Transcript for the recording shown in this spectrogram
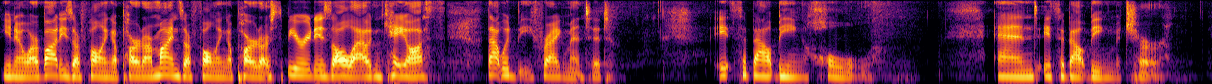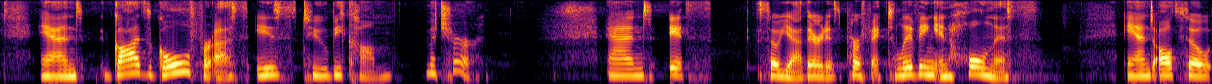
you know, our bodies are falling apart, our minds are falling apart, our spirit is all out in chaos, that would be fragmented. It's about being whole and it's about being mature. And God's goal for us is to become mature. And it's, so yeah, there it is, perfect. Living in wholeness and also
